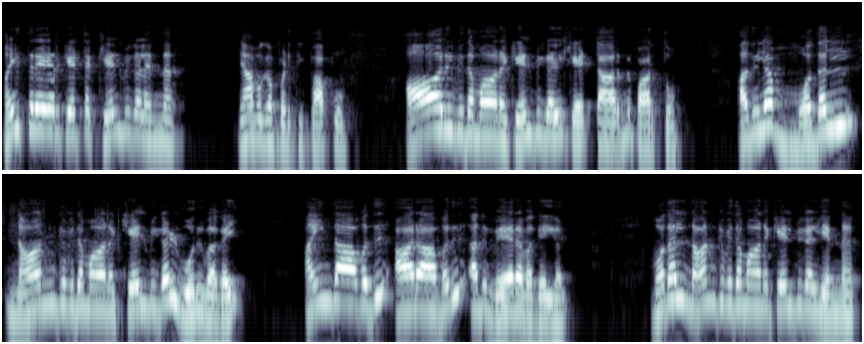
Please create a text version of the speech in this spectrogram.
மைத்ரேயர் கேட்ட கேள்விகள் என்ன? ஞாபகப்படுத்தி பார்ப்போம். ஆறு விதமான கேள்விகள் கேட்டார்னு பார்த்தோம். அதில் முதல் நான்கு விதமான கேள்விகள் ஒரு வகை ஐந்தாவது ஆறாவது அது வேற வகைகள். முதல் நான்கு விதமான கேள்விகள் என்ன?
